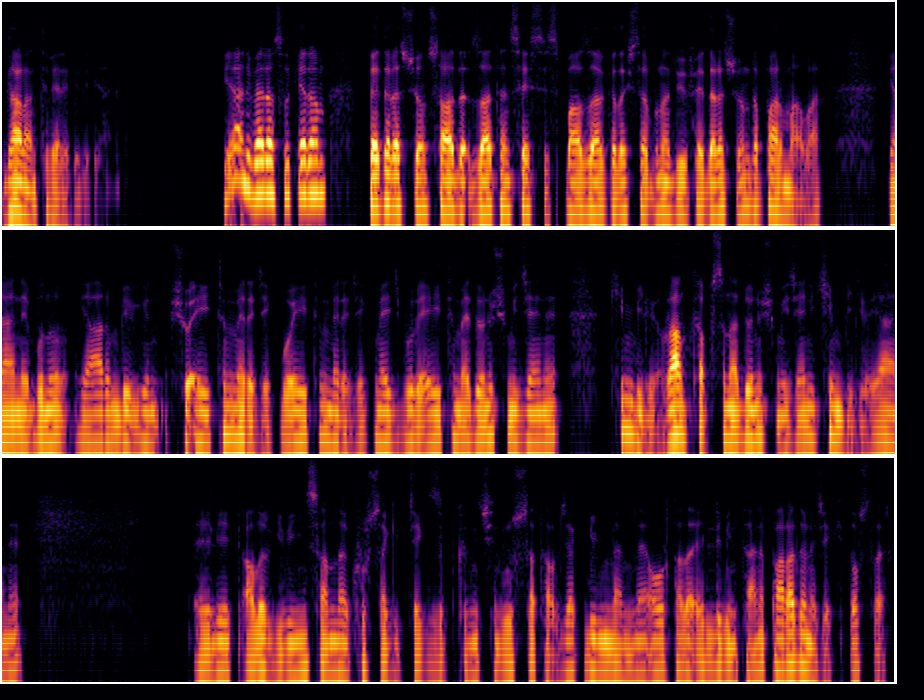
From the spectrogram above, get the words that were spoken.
garanti verebilir yani? Yani velhasıl kelam federasyon sade, zaten sessiz. Bazı arkadaşlar buna diyor federasyonda parmağı var. Yani bunu yarın bir gün şu eğitim verecek, bu eğitim verecek, mecburi eğitime dönüşmeyeceğini kim biliyor? Rant kapısına dönüşmeyeceğini kim biliyor? Yani ehliyet alır gibi insanlar kursa gidecek, zıpkın için ruhsat alacak, bilmem ne. Ortada 50 bin tane para dönecek dostlar.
